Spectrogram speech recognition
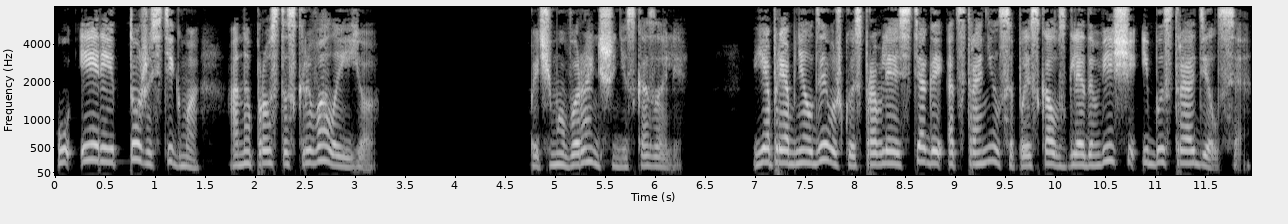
у Эри тоже стигма, она просто скрывала ее. Почему вы раньше не сказали? Я приобнял девушку и, справляясь с тягой, отстранился, поискал взглядом вещи и быстро оделся.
